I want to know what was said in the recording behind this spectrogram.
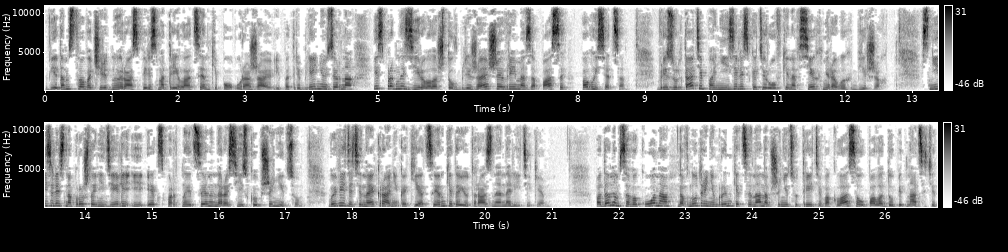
Ведомство в очередной раз пересмотрело оценки по урожаю и потреблению зерна и спрогнозировало, что в ближайшее время запасы повысятся. В результате понизились котировки на всех мировых биржах. Снизились на прошлой неделе и экспортные цены на российскую пшеницу. Вы видите на экране, какие оценки дают разные аналитики. По данным Савакона, на внутреннем рынке цена на пшеницу третьего класса упала до 15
